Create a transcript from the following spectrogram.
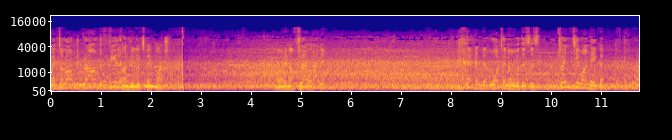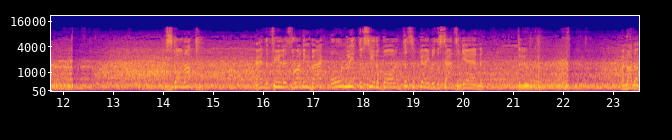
Went along the ground, the field. Can't really expect much. Not enough to Flat batted. and uh, what an over this is. 21 acre. It's gone up. And the field is running back only to see the ball disappear into the stands again. Absolutely. Another.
